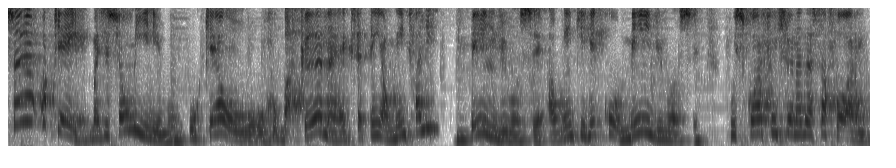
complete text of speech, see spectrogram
Isso é ok, mas isso é o mínimo. O que é o, o, bacana é que você tem alguém que fale bem de você, alguém que recomende você. O score funciona dessa forma.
